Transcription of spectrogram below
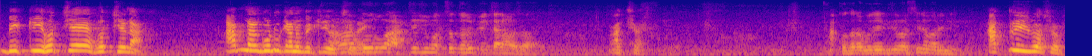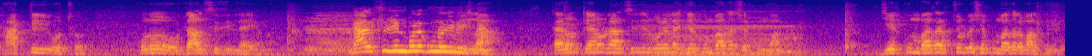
বিক্রি হচ্ছে হচ্ছে না? আপনার গরু কেন বিক্রি হচ্ছে ভাই? গরু আটত্রিশ বছর ধরে আচ্ছা। কথাটা বুঝাই দিতে পারছি না পারিনি? আটত্রিশ বছর? আটত্রিশ বছর। কোনো ডাল সিজন নাই আমার। ডাল সিজন বলে কোনো জিনিস না। কারণ কেন ডাল সিজন বলে না যেরকম বাজার সেরকম মাল। যেরকম বাজার চলবে সেরকম বাজারে মাল কিনবো।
